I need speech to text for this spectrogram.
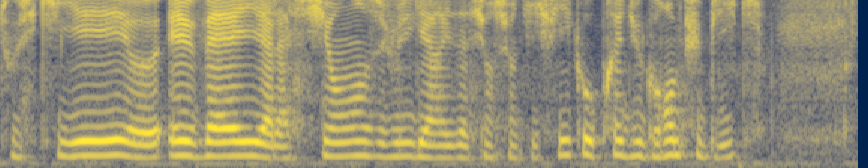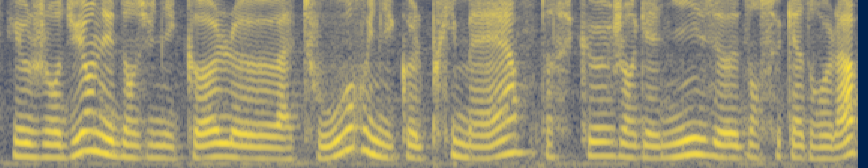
tout ce qui est éveil à la science, vulgarisation scientifique auprès du grand public. Et aujourd'hui, on est dans une école euh, à Tours, une école primaire, parce que j'organise euh, dans ce cadre-là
